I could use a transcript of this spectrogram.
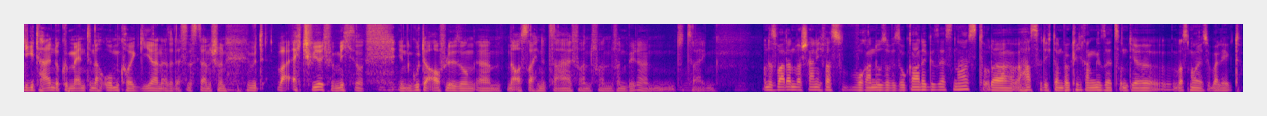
digitalen Dokumente nach oben korrigieren. Also das ist dann schon, wird, war echt schwierig für mich, so in guter Auflösung ähm, eine ausreichende Zahl von, von, von Bildern zu zeigen. Und es war dann wahrscheinlich was, woran du sowieso gerade gesessen hast? Oder hast du dich dann wirklich rangesetzt und dir was Neues überlegt?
